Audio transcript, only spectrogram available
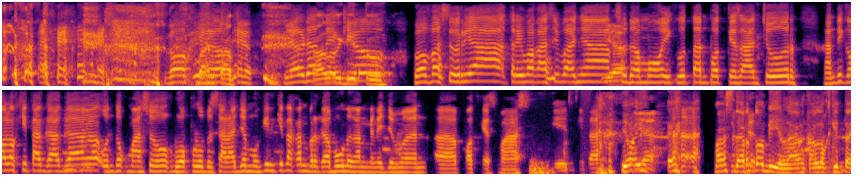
Gokil, Mantap. gokil. Ya udah Kalau thank you gitu. Bapak Surya, terima kasih banyak Ya. sudah mau ikutan podcast hancur. Nanti kalau kita gagal Hmm. untuk masuk 20 besar aja mungkin kita akan bergabung dengan manajemen eh, podcast Mas. Mungkin kita Yo, Ya. eh, Mas Darto bilang kalau kita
